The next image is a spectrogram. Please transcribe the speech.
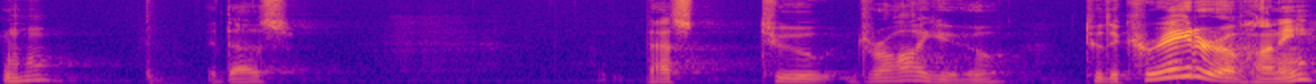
Mm hmm. It does. That's to draw you to the creator of honey,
